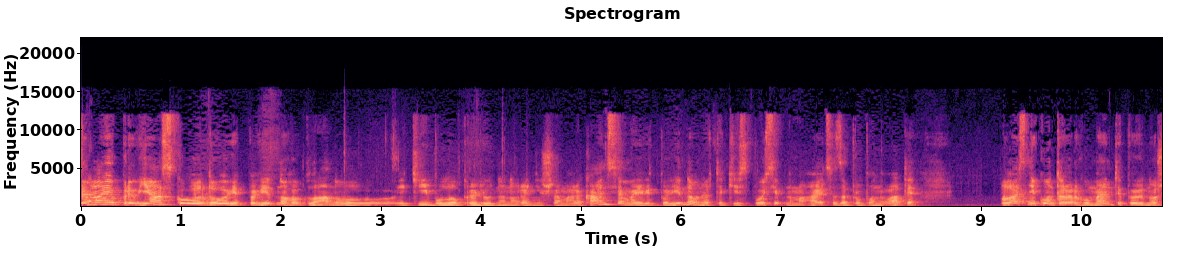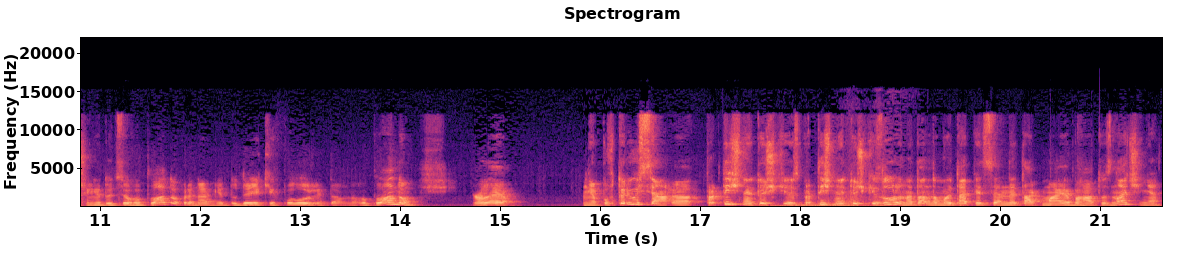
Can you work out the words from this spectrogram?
це має прив'язку до відповідного плану, який було прилюднено раніше американцями, і відповідно вони в такий спосіб намагаються запропонувати власні контраргументи по відношенню до цього плану, принаймні до деяких положень даного плану. Але е, повторюся, е, практичної точки з практичної точки зору на даному етапі це не так має багато значення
